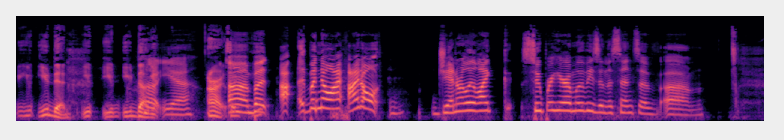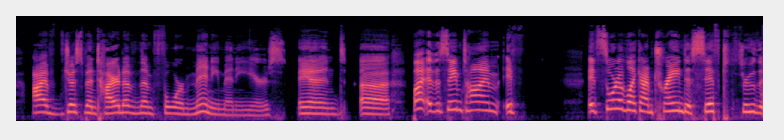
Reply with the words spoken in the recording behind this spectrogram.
you you did. You you you dug Uh, it. yeah. All right, so Um, but I, but no, I I don't generally like superhero movies in the sense of um, I've just been tired of them for many many years, and uh, but at the same time, if it's sort of like I'm trained to sift through the,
